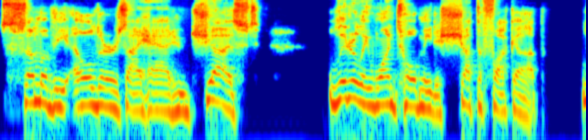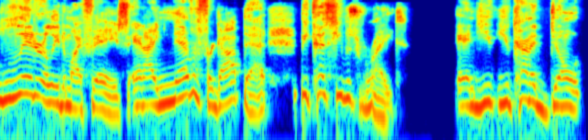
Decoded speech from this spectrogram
some of the elders I had who just literally one told me to shut the fuck up, literally to my face. And I never forgot that because he was right. And you, you kind of don't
